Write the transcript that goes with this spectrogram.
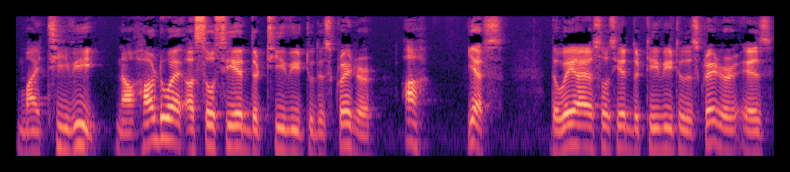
my TV. Now, how do I associate the TV to this crater? Ah, yes. The way I associate the TV to this crater is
